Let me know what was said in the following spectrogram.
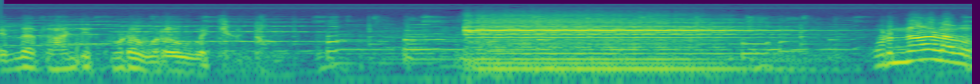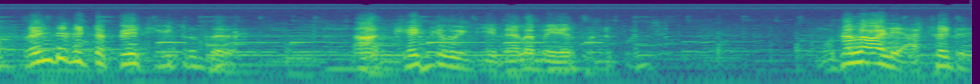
எல்லை தாண்டி கூட உறவு வச்சுக்கிட்டோம். ஒரு நாள் அவ ஃப்ரெண்டு கிட்ட பேசிக்கிட்டு இருந்த நான் கேட்க வேண்டிய நிலைமை ஏற்பட்டு முதலாளி அசடு.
